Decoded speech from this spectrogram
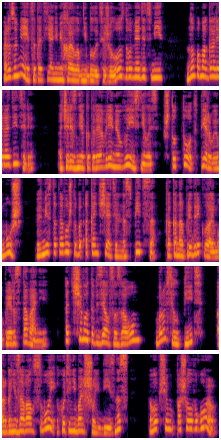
Разумеется, Татьяне Михайловне было тяжело с двумя детьми, но помогали родители, а через некоторое время выяснилось, что тот, первый муж, вместо того, чтобы окончательно спиться, как она предрекла ему при расставании, от чего то взялся за ум, бросил пить, организовал свой, хоть и небольшой бизнес, в общем, пошел в гору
